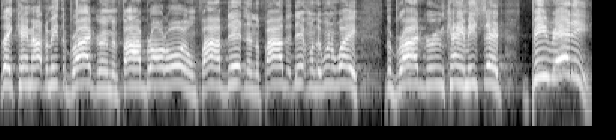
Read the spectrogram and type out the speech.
they came out to meet the bridegroom, and five brought oil, and five didn't, and the five that didn't, when they went away, the bridegroom came. He said, be ready.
